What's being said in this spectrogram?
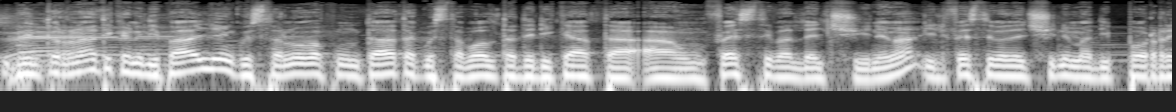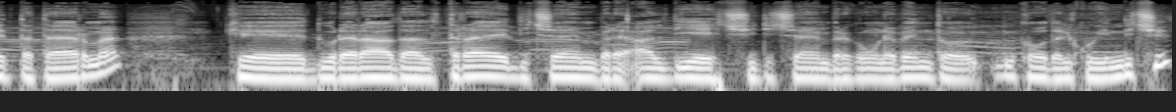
Bentornati cani di paglia in questa nuova puntata, questa volta dedicata a un festival del cinema, il Festival del Cinema di Porretta Terme, che durerà dal 3 dicembre al 10 dicembre con un evento in coda il 15,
